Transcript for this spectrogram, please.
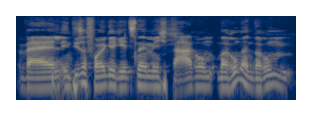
weil in dieser Folge geht es nämlich darum, warum ein Warum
